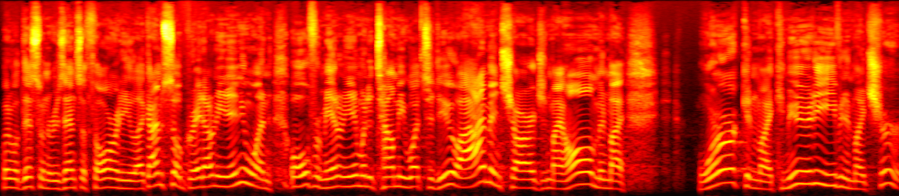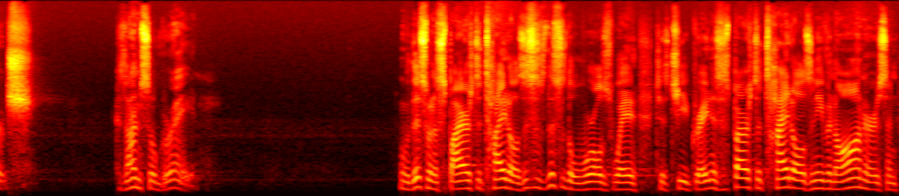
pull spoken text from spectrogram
What about this one? Resents authority. Like, I'm so great, I don't need anyone over me. I don't need anyone to tell me what to do. I'm in charge in my home, in my work, in my community, even in my church, because I'm so great. Well, this one aspires to titles. This is, this is the world's way to achieve greatness. Aspires to titles and even honors. And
